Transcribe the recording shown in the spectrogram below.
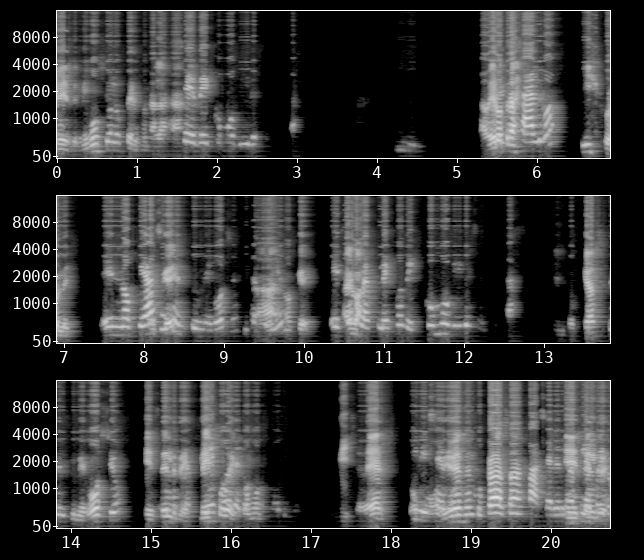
revés, del negocio a lo personal. Ajá. se ve cómo vives. A ver, otra. algo Híjole. en lo que haces Ok. en tu negocio, fíjate Ah, bien, ok. es ahí el va. reflejo de cómo vives en tu casa. lo que haces en tu negocio es el reflejo de cómo viceversa. Como vives en tu casa, va a ser el es el reflejo y reflejo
